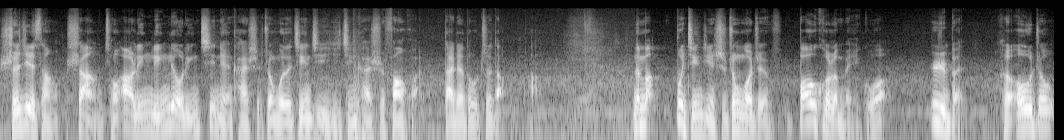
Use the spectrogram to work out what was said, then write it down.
实际上上从二零零六零七年开始，中国的经济已经开始放缓了，大家都知道啊。那么不仅仅是中国政府，包括了美国、日本和欧洲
